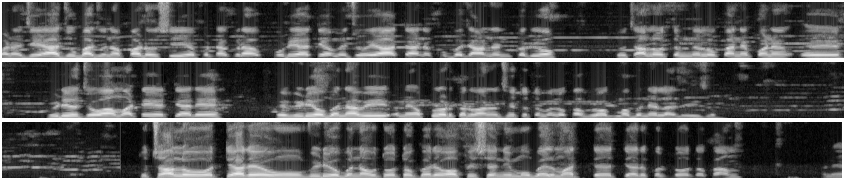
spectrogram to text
પણ જે આજુબાજુના પાડોશીએ ફટાકડા ફોડ્યા તે અમે જોયા હતા અને ખૂબ જ આનંદ કર્યો. તો ચાલો તમને લોકોને પણ એ વીડિયો જોવા માટે અત્યારે એ વીડિયો બનાવી અને અપલોડ કરવાનો છે. તો તમે લોકો વ્લોગમાં બનેલા રહીજો. તો ચાલો અત્યારે હું વીડિયો બનાવતો હતો ઘરે ઓફિસેની મોબાઈલમાં અત્યારે કરતો હતો કામ. અને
